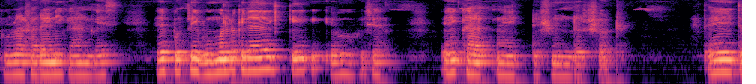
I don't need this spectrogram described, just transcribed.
কুলার ফাটায়নি কারণ গাইস এ পুত্রি বুম মারলো কি ও এই খারাপ একটু সুন্দর শট এই তো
